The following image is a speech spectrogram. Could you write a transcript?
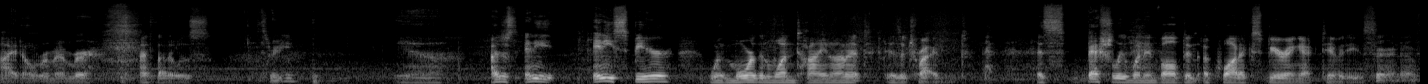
I don't remember. I thought it was three. yeah. I just any any spear with more than one tine on it is a trident, especially when involved in aquatic spearing activities. Fair enough.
